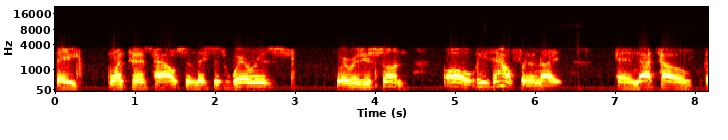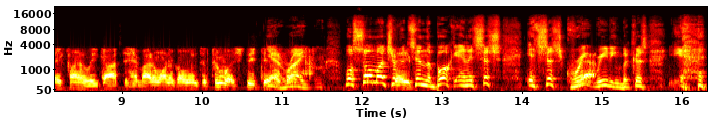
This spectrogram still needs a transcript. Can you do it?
They went to his house and they says, "Where is where is your son?" "Oh, he's out for the night." and that's how they finally got to him. I don't want to go into too much detail. Yeah, right. Well, so much of they, it's in the book, and it's such it's such great yeah. reading because it,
